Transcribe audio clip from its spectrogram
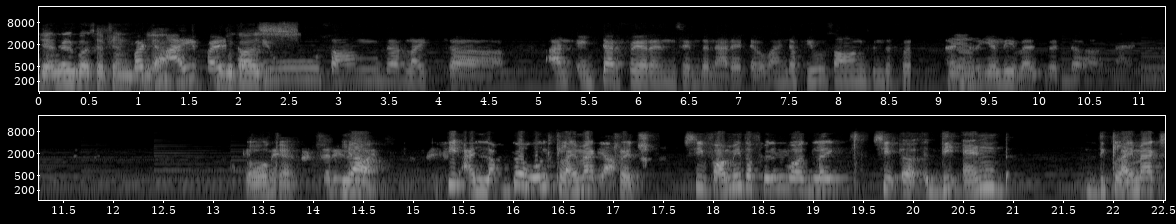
general perception. But yeah. I felt because- a few songs are like uh, an interference in the narrative, and a few songs in the film Hmm. really well with the narrative. Okay. maybe that's the reason Yeah. See, I love the whole climax Yeah. stretch. See, for me, the film was like, see, uh, the end, the climax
